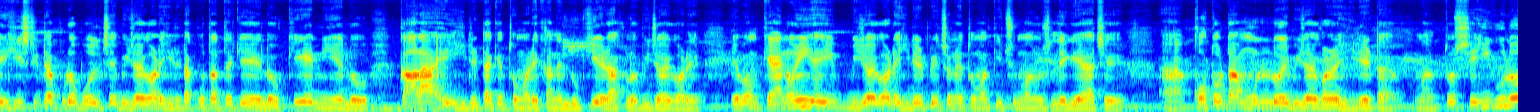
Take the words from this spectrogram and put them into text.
এই হিস্ট্রিটা পুরো বলছে বিজয়গড়ের হিরেটা কোথা থেকে এলো, কে নিয়ে এলো, কারা এই হিরেটাকে তোমার এখানে লুকিয়ে রাখল বিজয়গড়ে এবং কেনই এই বিজয়গড়ের হিরের পেছনে তোমার কিছু মানুষ লেগে আছে কতটা মূল্য এই বিজয়গড়ের হিরেটা মানে তো সেইগুলো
